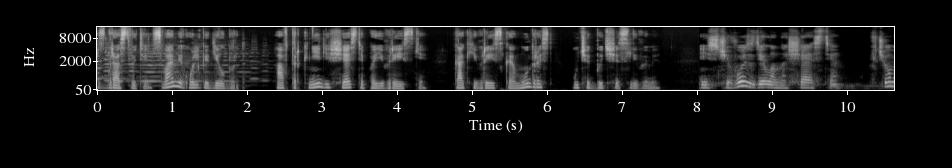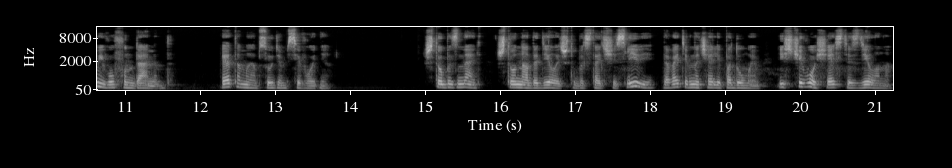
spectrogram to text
Здравствуйте, с вами Ольга Гилберт, автор книги «Счастье по-еврейски. Как еврейская мудрость учит быть счастливыми». Из чего сделано счастье? В чем его фундамент? Это мы обсудим сегодня. Чтобы знать, что надо делать, чтобы стать счастливее, давайте вначале подумаем, из чего счастье сделано.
